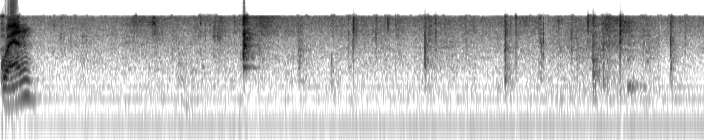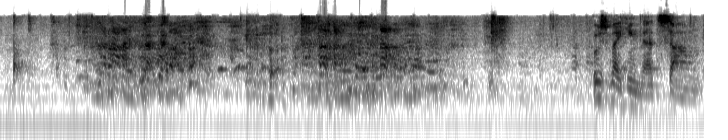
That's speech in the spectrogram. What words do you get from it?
Gwen? Who's making that sound?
